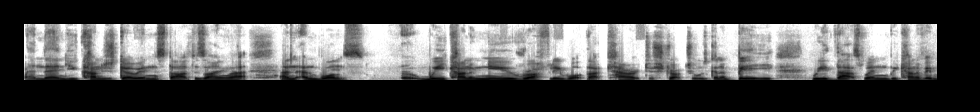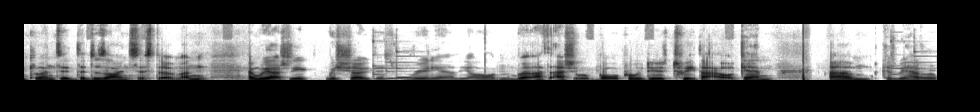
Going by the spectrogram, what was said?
and then you kind of just go in and start designing that. And and once we kind of knew roughly what that character structure was going to be, we that's when we kind of implemented the design system. And and we actually we showed this really early on. But th- actually, what we'll probably do is tweet that out again um, because we have a,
